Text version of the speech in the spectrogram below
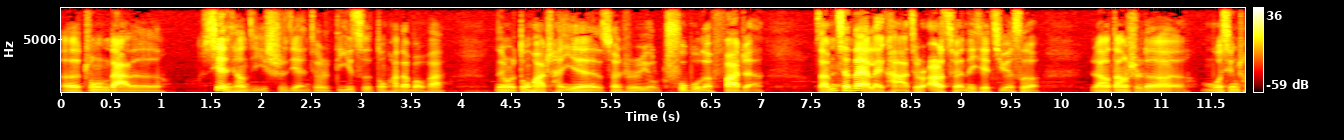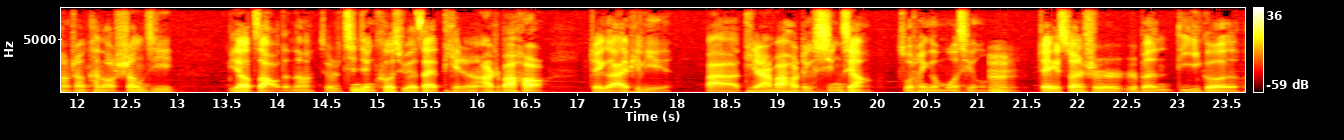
呃重大的现象级事件，就是第一次动画大爆发。那会儿动画产业算是有初步的发展。咱们现在来看啊，就是二次元那些角色，让当时的模型厂商看到商机。比较早的呢，就是金井科学在《铁人二十八号》这个 IP 里，把铁人二十八号这个形象做成一个模型。嗯，这算是日本第一个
